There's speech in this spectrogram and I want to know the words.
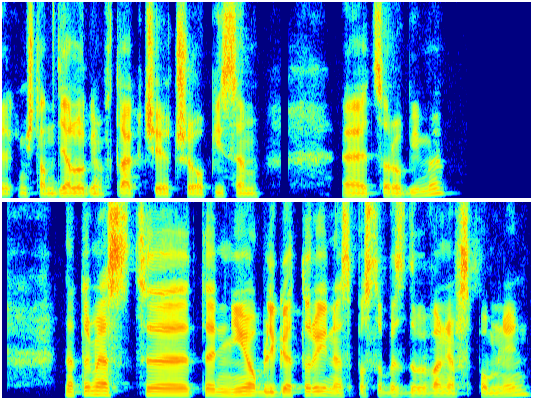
jakimś tam dialogiem w trakcie czy opisem e, co robimy. Natomiast e, te nieobligatoryjne sposoby zdobywania wspomnień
